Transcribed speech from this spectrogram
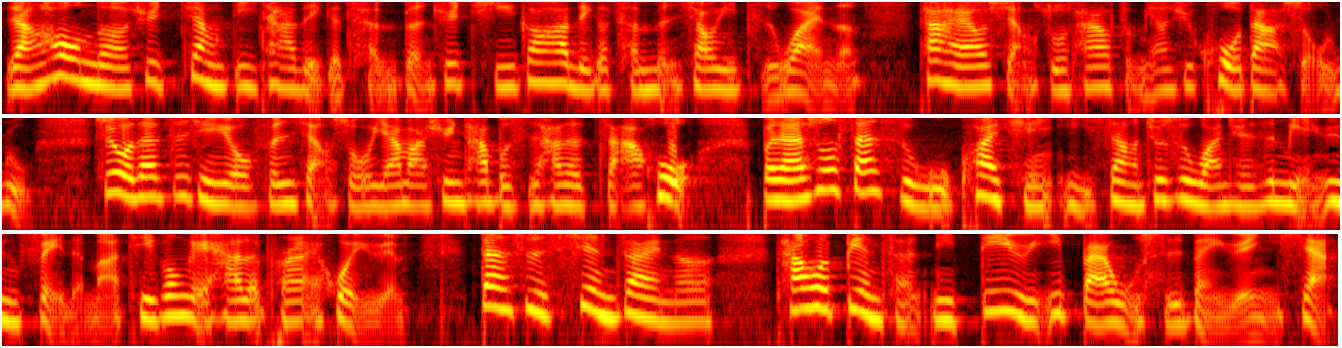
然后呢，去降低它的一个成本，去提高它的一个成本效益之外呢，它还要想说，它要怎么样去扩大收入。所以我在之前也有分享说，亚马逊它不是它的杂货，本来说三十五块钱以上就是完全是免运费的嘛，提供给它的 Prime 会员，但是现在呢，它会变成你低于。一百五十美元以下，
